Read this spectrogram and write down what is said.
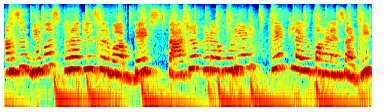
आमचे दिवसभरातले सर्व अपडेट्स ताज्या घडामोडी आणि थेट लाईव्ह पाहण्यासाठी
